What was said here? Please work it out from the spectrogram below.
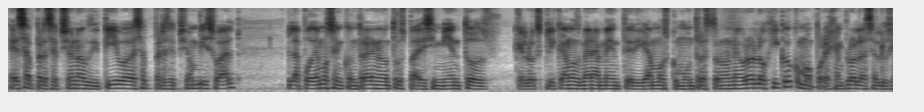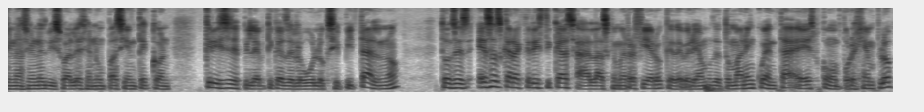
esa percepción auditiva, esa percepción visual, la podemos encontrar en otros padecimientos que lo explicamos meramente, digamos, como un trastorno neurológico, como por ejemplo las alucinaciones visuales en un paciente con crisis epilépticas del lóbulo occipital, ¿no? Entonces, esas características a las que me refiero que deberíamos de tomar en cuenta es como, por ejemplo,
